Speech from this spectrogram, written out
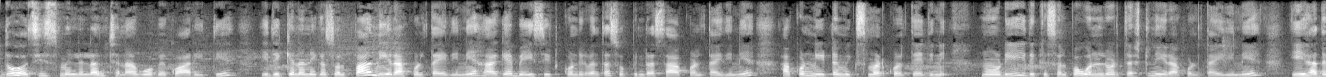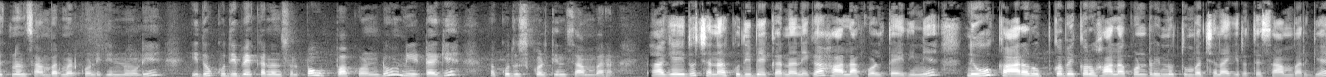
ಇದು ಹಸಿ ಸ್ಮೆಲ್ಲೆಲ್ಲ ಚೆನ್ನಾಗಿ ಹೋಗಬೇಕು ಆ ರೀತಿ. ಇದಕ್ಕೆ ನಾನೀಗ ಸ್ವಲ್ಪ ನೀರು ಹಾಕ್ಕೊಳ್ತಾ ಇದ್ದೀನಿ. ಹಾಗೆ ಬೇಯಿಸಿಟ್ಕೊಂಡಿರುವಂಥ ಸೊಪ್ಪಿನ ರಸ ಹಾಕ್ಕೊಳ್ತಾ ಇದ್ದೀನಿ. ಹಾಕ್ಕೊಂಡು ನೀಟಾಗಿ ಮಿಕ್ಸ್ ಮಾಡ್ಕೊಳ್ತಾ ಇದ್ದೀನಿ. ನೋಡಿ, ಇದಕ್ಕೆ ಸ್ವಲ್ಪ ಒಂದು ಲೋಟದಷ್ಟು ನೀರು ಹಾಕ್ಕೊಳ್ತಾ ಇದ್ದೀನಿ. ಈ ಹದಕ್ಕೆ ನಾನು ಸಾಂಬಾರು ಮಾಡ್ಕೊಂಡಿದ್ದೀನಿ ನೋಡಿ. ಇದು ಕುದಿಬೇಕಾದ್ರೆ ಸ್ವಲ್ಪ ಉಪ್ಪು ಹಾಕ್ಕೊಂಡು ನೀಟಾಗಿ ಕುದಿಸ್ಕೊಳ್ತೀನಿ ಸಾಂಬಾರು. ಹಾಗೆ ಇದು ಚೆನ್ನಾಗಿ ಕುದಿಬೇಕಾರೆ ನಾನೀಗ ಹಾಲು ಹಾಕ್ಕೊಳ್ತಾ ಇದ್ದೀನಿ. ನೀವು ಖಾರ ರುಬ್ಕೋಬೇಕಾದ್ರೂ ಹಾಲು ಹಾಕ್ಕೊಂಡ್ರೆ ಇನ್ನೂ ತುಂಬ ಚೆನ್ನಾಗಿರುತ್ತೆ ಸಾಂಬಾರಿಗೆ.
